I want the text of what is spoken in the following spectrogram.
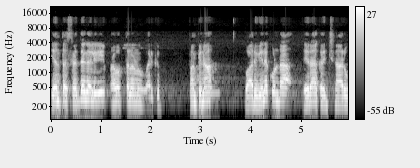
ఎంత శ్రద్ధ కలిగి ప్రవక్తలను వారికి పంపినా వారు వినకుండా నిరాకరించినారు.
